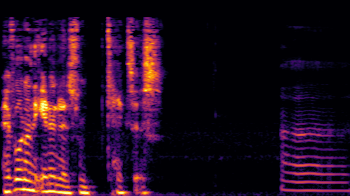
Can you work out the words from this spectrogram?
everyone on the internet is from Texas, Uh,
